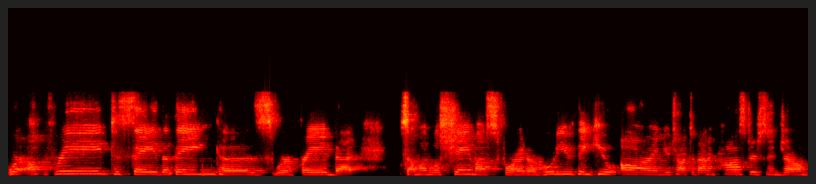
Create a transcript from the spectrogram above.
We're afraid to say the thing because we're afraid that someone will shame us for it or who do you think you are? And you talked about imposter syndrome.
